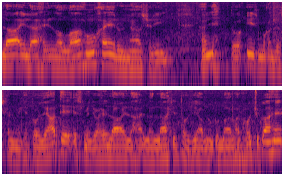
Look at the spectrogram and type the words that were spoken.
لا الہ الا اللہ خیر الناصرین۔ ہاں جی۔ تو اس مقدس کلمے کے توضیحات ہے اس میں جو ہے لا الہ الا اللہ کی توضیع آپ لوگوں کو بار بار ہو چکا ہے۔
